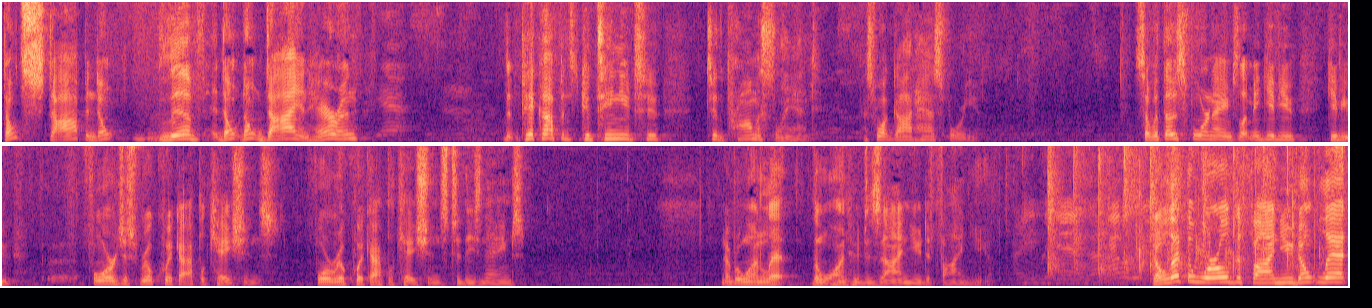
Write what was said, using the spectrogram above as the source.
Don't stop and don't live, don't, don't die in Haran. Pick up and continue to, to the promised land. That's what God has for you. So with those four names, let me give you, give you four just real quick applications. Four real quick applications to these names. Number one, let the one who designed you define you. Don't let the world define you. Don't let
